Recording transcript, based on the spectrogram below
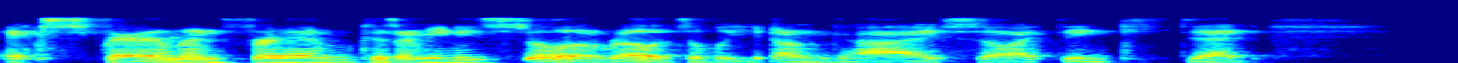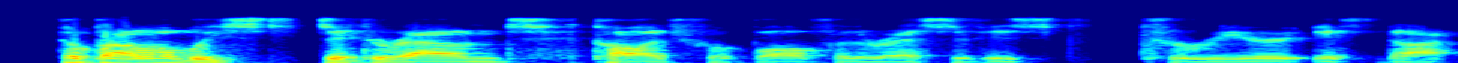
experiment for him because I mean he's still a relatively young guy, so I think that he'll probably stick around college football for the rest of his career, if not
